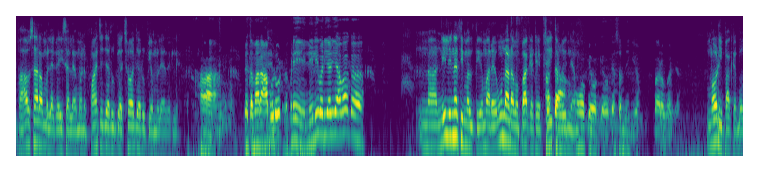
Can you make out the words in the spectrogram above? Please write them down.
ભાવ સારા મળ્યા ગઈ સાલે. અમને પાંચ હજાર રૂપિયા છ હજાર રૂપિયા મળ્યા એટલે. હા એટલે તમારા આબુ રોડ આપણી લીલી વરિયાળી આવે કે ના નીલી નથી મળતી અમારે. ઉનાળામાં પાકે ઠેઠ ચૈતર મહિને ઓકે ઓકે ઓકે સમજી ગયો. બરોબર છે. મોડી પાકે બહુ.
